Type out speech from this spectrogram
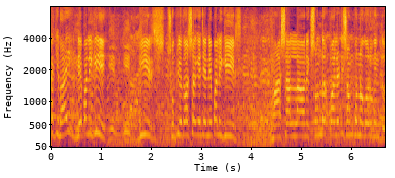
নাকি ভাই? নেপালি গিরি? গির গির। গির। সুপ্রিয় দর্শক এই যে নেপালি গির। মাশাল্লাহ অনেক সুন্দর কোয়ালিটি সম্পন্ন গরু কিন্তু।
